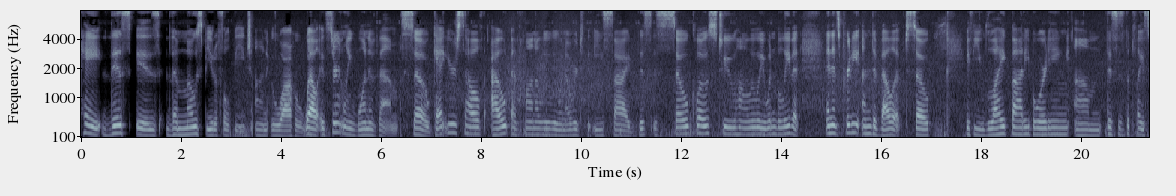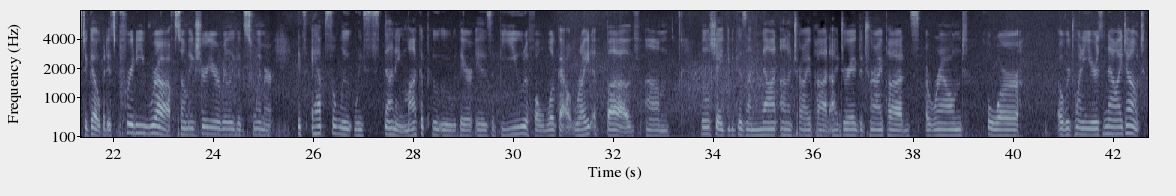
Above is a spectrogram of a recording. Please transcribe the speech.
Hey, this is the most beautiful beach on Oahu. Well, it's certainly one of them. So get yourself out of Honolulu and over to the east side. This is so close to Honolulu, you wouldn't believe it. And it's pretty undeveloped. So if you like bodyboarding, um, this is the place to go. But it's pretty rough, so make sure you're a really good swimmer. It's absolutely stunning. Makapu'u, there is a beautiful lookout right above. Um, a little shaky because I'm not on a tripod. I dragged a tripod around for over 20 years. Now I don't.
